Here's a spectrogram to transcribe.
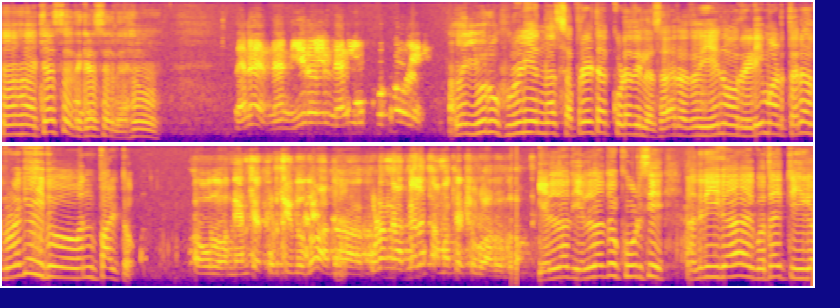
ಹಾ ಹಾ ಕೇಳಿಸ್ತಾ ಇದೆ ಕೇಳಿಸ್ತಾ ಇದೆ. ಹ್ಞೂ ನೆನೆ ನೆ- ನೀರಲ್ಲಿ ನೆನೆ ಒಳ್ಳೇದು. ಅಲ್ಲ ಇವರು ಹುರುಳಿಯನ್ನ ಸಪರೇಟ್ ಆಗಿ ಕೊಡೋದಿಲ್ಲ ಸರ್. ಅದು ಏನು ರೆಡಿ ಮಾಡ್ತಾರೆ. ಅದರೊಳಗೆ ಇದು ಒಂದು ಪಾರ್ಟು ಹೌದು ನೆನ್ಸೆ ಕೊಡ್ತಿದ್ದು ಅದ ಕೊಡಂಗಾದ್ಮೇಲೆ ಸಮಸ್ಯೆ ಶುರು ಆದದ್ದು ಎಲ್ಲದು ಎಲ್ಲದೂ ಕೂಡಿಸಿ ಅಂದ್ರೆ ಈಗ ಗೊತ್ತಾಯ್ತು ಈಗ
